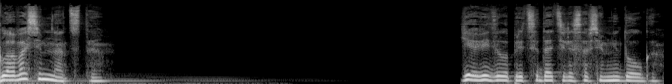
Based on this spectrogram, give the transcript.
Глава 17 Я видела председателя совсем недолго,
